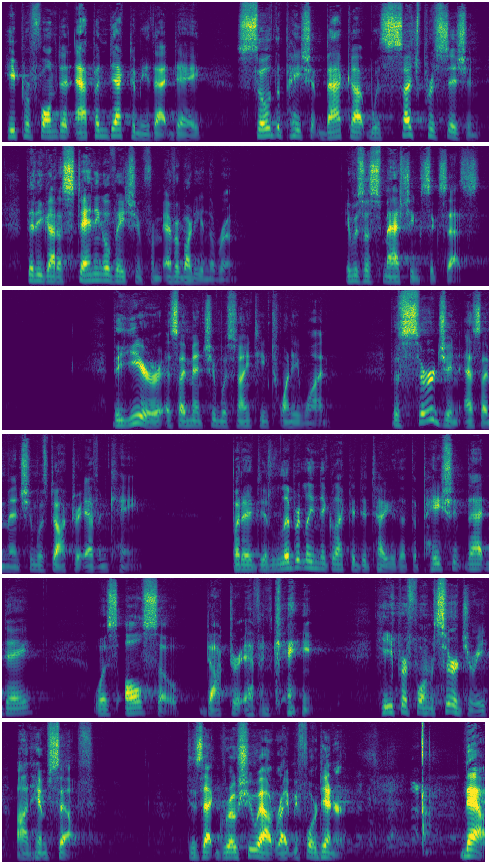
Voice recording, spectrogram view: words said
He performed an appendectomy that day sewed the patient back up with such precision that he got a standing ovation from everybody in the room. It was a smashing success. The year, as I mentioned, was 1921. The surgeon, as I mentioned, was Dr. Evan Kane. But I deliberately neglected to tell you that the patient that day was also Dr. Evan Kane. He performed surgery on himself. Does that gross you out right before dinner? Now,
